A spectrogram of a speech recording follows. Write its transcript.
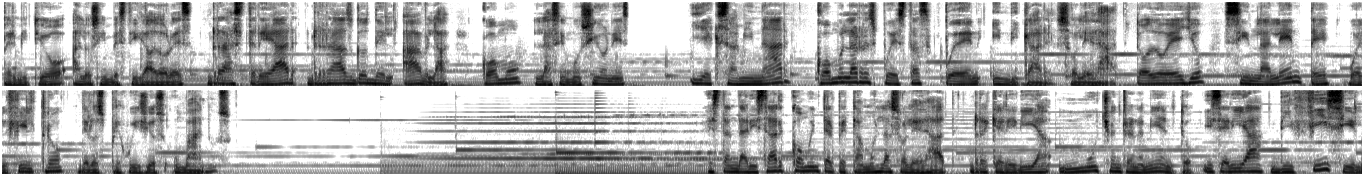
permitió a los investigadores rastrear rasgos del habla como las emociones y examinar cómo las respuestas pueden indicar soledad. Todo ello sin la lente o el filtro de los prejuicios humanos. Estandarizar cómo interpretamos la soledad requeriría mucho entrenamiento y sería difícil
